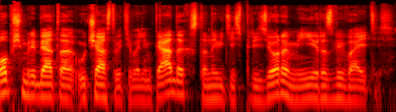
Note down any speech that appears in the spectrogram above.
В общем, ребята, участвуйте в Олимпиадах, становитесь призерами и развивайтесь.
